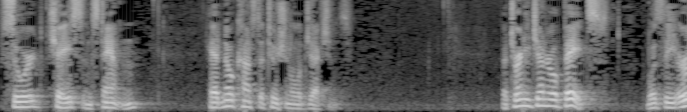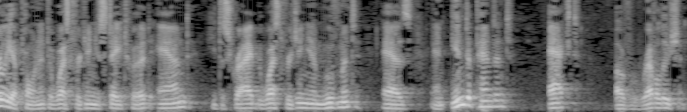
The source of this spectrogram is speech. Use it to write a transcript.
Seward, Chase, and Stanton, had no constitutional objections. Attorney General Bates was the early opponent of West Virginia statehood, and he described the West Virginia movement as an independent act of revolution.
